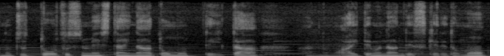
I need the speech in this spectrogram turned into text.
あのずっとおすすめしたいなと思っていたあのアイテムなんですけれども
